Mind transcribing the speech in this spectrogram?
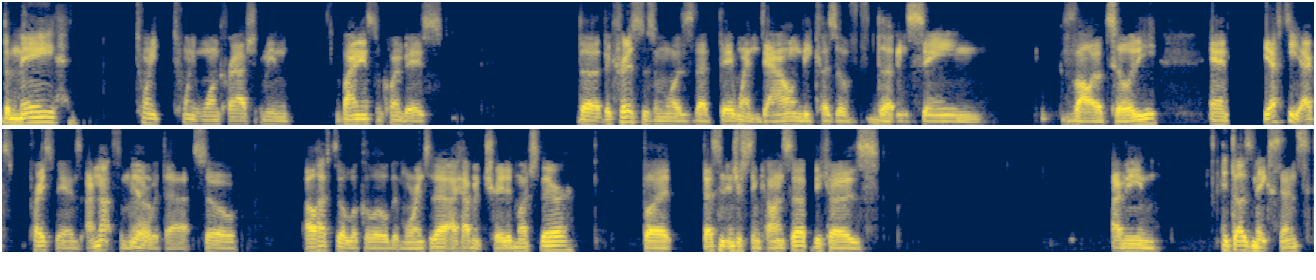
the May 2021 crash. I mean, Binance and Coinbase. The the criticism was that they went down because of the insane volatility and the FTX price bands. I'm not familiar yeah. with that, so I'll have to look a little bit more into that. I haven't traded much there, but that's an interesting concept because I mean, it does make sense.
